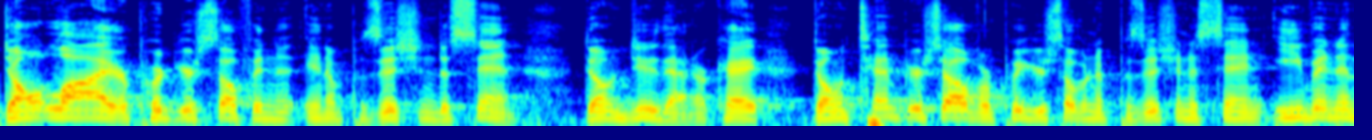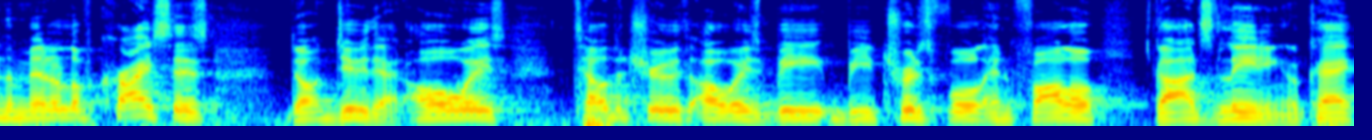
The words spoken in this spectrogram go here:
don't lie or put yourself in in a position to sin. Don't do that, okay? Don't tempt yourself or put yourself in a position to sin, even in the middle of crisis. Don't do that. Always tell the truth. Always be be truthful and follow God's leading. Okay.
